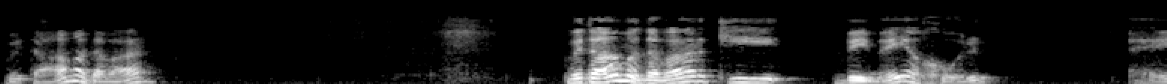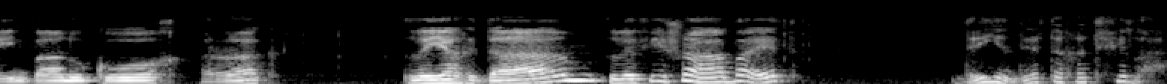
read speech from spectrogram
Weet ama davar. Weet ama davar ki bij mij achol, een banu koch rak lejagdam lefisha et 33 het fila.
